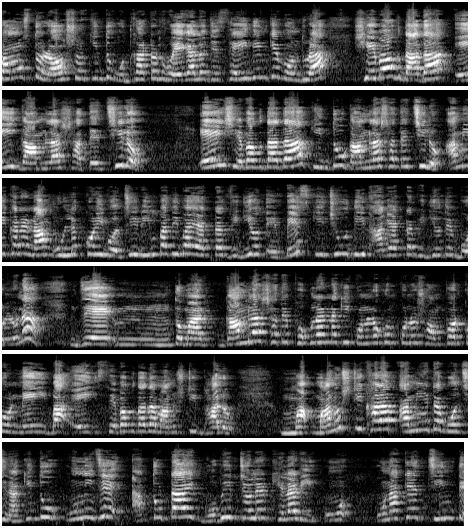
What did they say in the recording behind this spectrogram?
সমস্ত রহস্য কিন্তু উদ্ঘাটন হয়ে গেল যে সেই দিনকে বন্ধুরা সেবক দাদা এই গামলার সাথে ছিল। এই সেবক দাদা কিন্তু গামলার সাথে ছিল। আমি এখানে নাম উল্লেখ করেই বলছি, রিম্পাদি ভাই একটা ভিডিওতে, বেশ কিছুদিন আগে একটা ভিডিওতে বলল না যে তোমার গামলার সাথে ফোকলার নাকি কোনো রকম কোনো সম্পর্ক নেই বা এই সেবক দাদা মানুষটি ভালো। মানুষটি খারাপ, আমি এটা বলছি না, কিন্তু উনি যে এতটাই গভীর জলের খেলাড়ি ওনাকে চিনতে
